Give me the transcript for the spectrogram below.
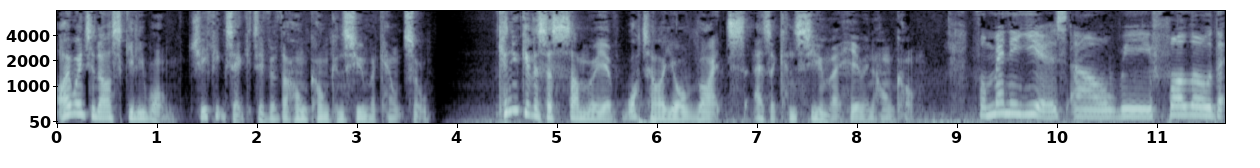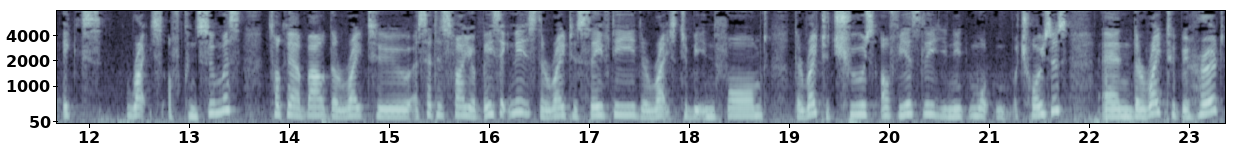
I went and asked Gilly Wong, Chief Executive of the Hong Kong Consumer Council. Can you give us a summary of what are your rights as a consumer here in Hong Kong? For many years, uh, we follow the ex- rights of consumers, talking about the right to satisfy your basic needs, the right to safety, the right to be informed, the right to choose. Obviously, you need more choices, and the right to be heard,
